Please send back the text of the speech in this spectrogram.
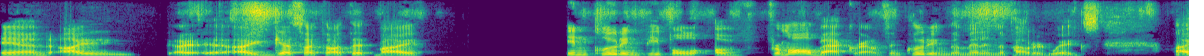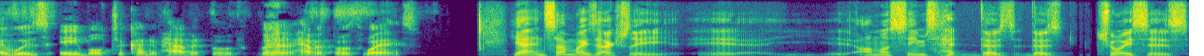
and I I, I guess I thought that by including people of from all backgrounds, including the men in the powdered wigs, I was able to kind of have it both have it both ways. Yeah, in some ways, actually, it, it almost seems that those those choices,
